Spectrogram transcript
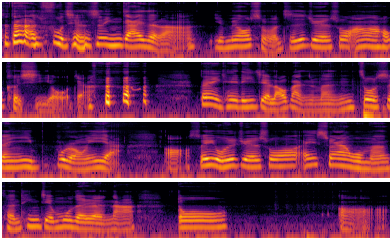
这当然付钱是应该的啦，也没有什么，只是觉得说啊，好可惜哦，这样。但也可以理解老板们做生意不容易啊，哦，所以我就觉得说，哎，虽然我们可能听节目的人呐、都啊、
